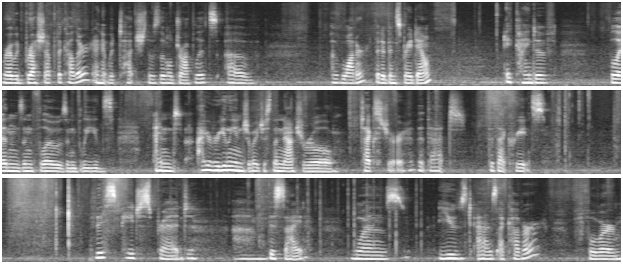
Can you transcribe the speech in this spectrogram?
where I would brush up the color and it would touch those little droplets of, of water that had been sprayed down. It kind of blends and flows and bleeds. And I really enjoy just the natural texture that that, that, that creates. This page spread, um, this side, was used as a cover for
